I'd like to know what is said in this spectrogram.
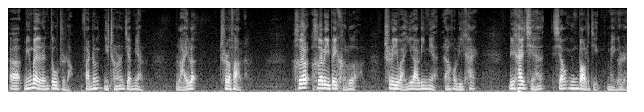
呃，明白的人都知道。反正你承认见面了，来了，吃了饭了，喝喝了一杯可乐，吃了一碗意大利面，然后离开。离开前相拥抱了几每个人。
